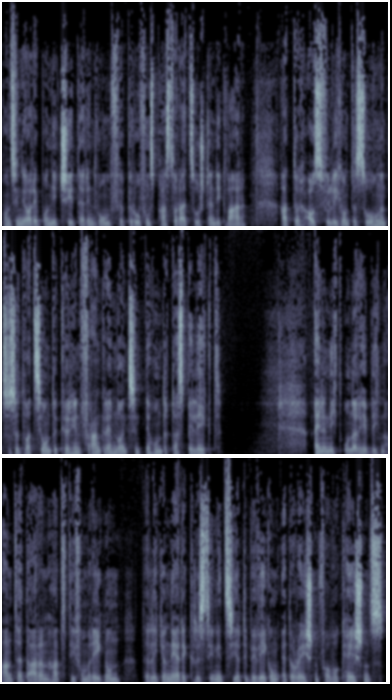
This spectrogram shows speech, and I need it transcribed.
Monsignore Bonici, der in Rom für Berufungspastoral zuständig war, hat durch ausführliche Untersuchungen zur Situation der Kirche in Frankreich im 19. Jahrhundert das belegt. Einen nicht unerheblichen Anteil daran hat die vom Regnum der Legionäre Christi initiierte Bewegung Adoration for Vocations,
